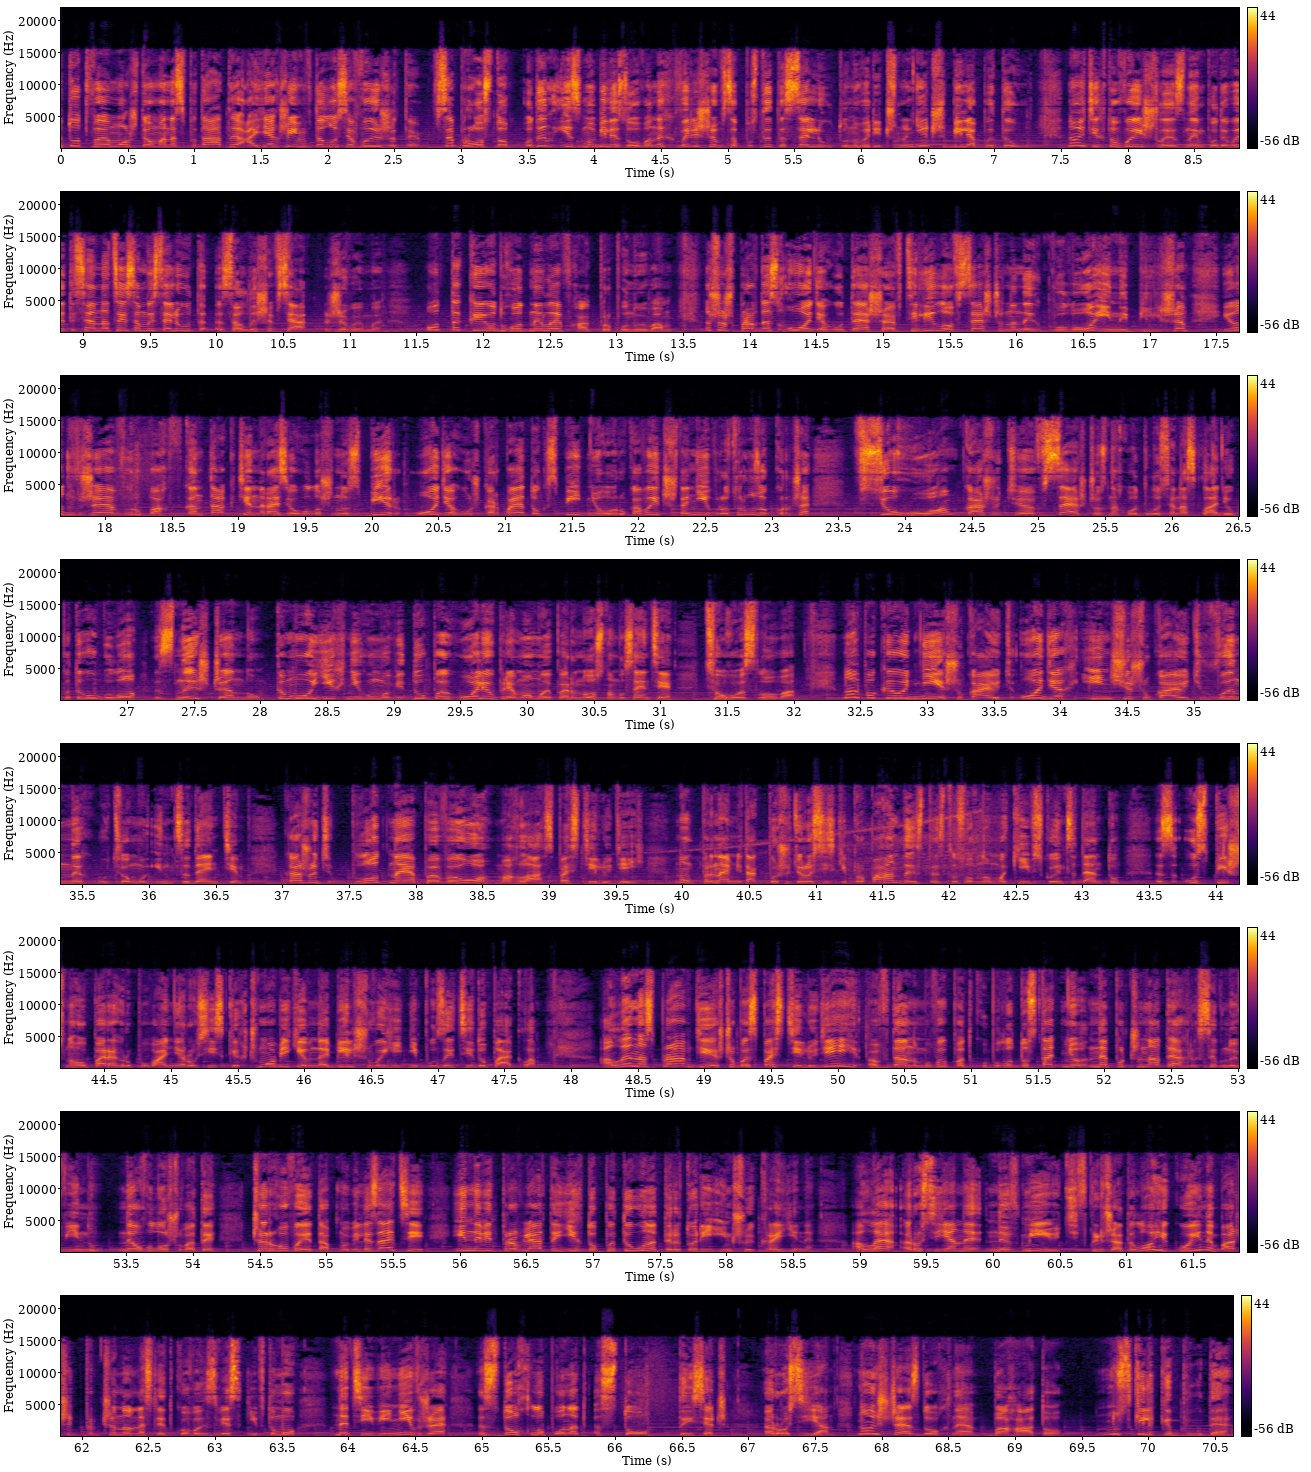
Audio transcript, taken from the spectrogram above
І тут ви можете у мене спитати, а як же їм вдалося вижити? Все просто один із мобілізованих вирішив запустити салют у новорічну ніч біля ПТУ. Ну і ті, хто вийшли з ним подивитися на цей самий салют, залишився живими. От такий от годний лайфхак пропоную вам. Ну що ж, правда, з одягу теж вціліло все, що на них було, і не більше. І от вже в групах ВКонтакті наразі оголошено збір одягу, шкарпеток, спіднього, рукавиць, штанів, розгрузок. Коротше, всього кажуть, все, що знаходилося на складі у ПТУ, було знищено. Тому їхні гумові дупи голі у прямому і переносному сенсі цього слова. Ну і поки одні шукають одяг, інші шукають винних у цьому інциденті. кажуть, плотна ПВО могла спасти людей. Ну принаймні так пишуть російські пропагандисти стосовно макіївського інциденту з успішного перегрупування російських чмобіків на більш вигідні позиції до пекла. Але насправді, щоб спасти людей, в даному випадку було достатньо не починати агресивну війну, не оголошувати черговий етап мобілізації і не відправляти їх до ПТУ на території іншої країни. Але росіяни не вміють включати логіку і не бачать причинно-наслідкових зв'язків. Тому на цій війні вже здохло понад 100 тисяч росіян. Ну і ще здохне багато. Ну скільки буде.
